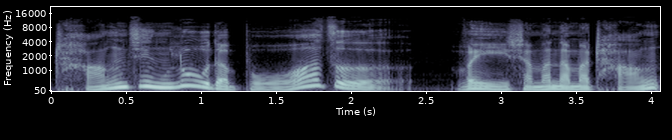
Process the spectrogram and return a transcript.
长颈鹿的脖子为什么那么长。”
